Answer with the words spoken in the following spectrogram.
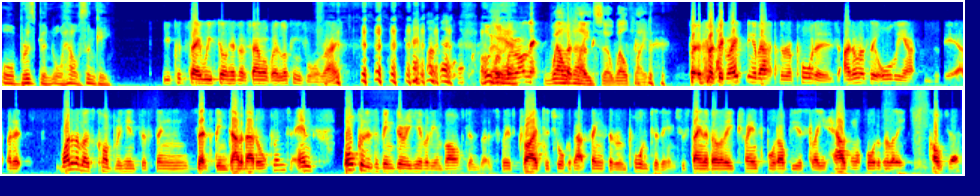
or Brisbane or Helsinki. You could say we still haven't found what we're looking for, right? Oh, We're- yeah. We're on that. Well Well played, sir. Well played. But, but the great thing about the report is, I don't want to say all the answers are there, but it's one of the most comprehensive things that's been done about Auckland. And Aucklanders have been very heavily involved in this. We've tried to talk about things that are important to them sustainability, transport, obviously, housing affordability, culture.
